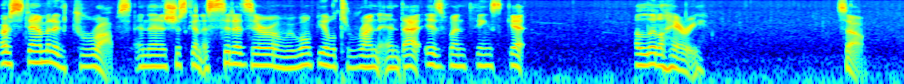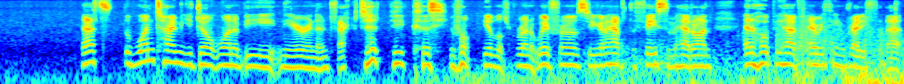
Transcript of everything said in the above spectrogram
our stamina drops. And then it's just going to sit at zero and we won't be able to run. And that is when things get a little hairy. So... That's the one time you don't want to be near an infected because you won't be able to run away from them. So you're going to have to face them head on and hope you have everything ready for that.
